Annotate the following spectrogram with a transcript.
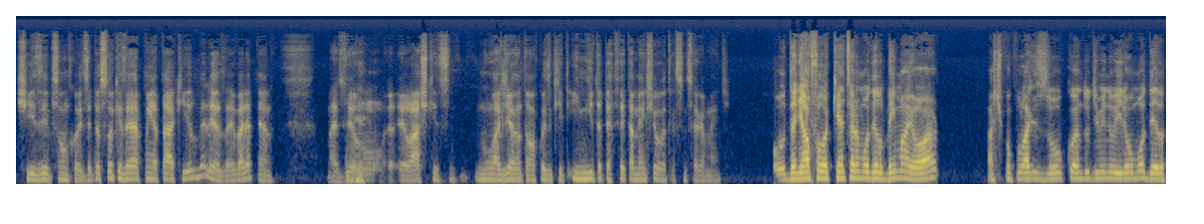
X, Y coisa. Se a pessoa quiser apunhetar aquilo, beleza, aí vale a pena. Mas eu, eu acho que não adianta uma coisa que imita perfeitamente outra, sinceramente. O Daniel falou que antes era um modelo bem maior, acho que popularizou quando diminuíram o modelo.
